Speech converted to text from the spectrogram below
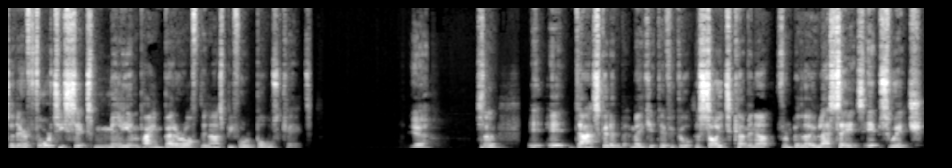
So they're 46 million pound better off than us before a ball's kicked. Yeah. So it, it that's going to make it difficult. The sides coming up from below, let's say it's Ipswich,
